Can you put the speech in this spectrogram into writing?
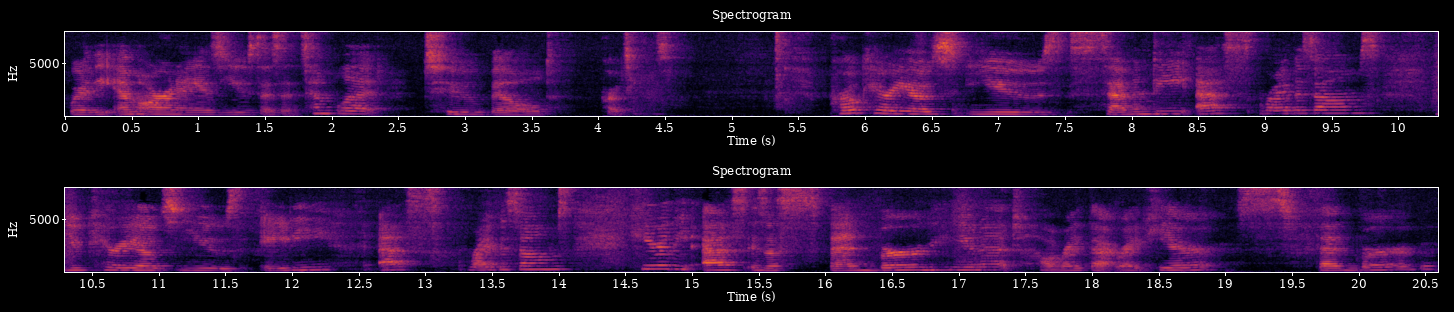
where the mRNA is used as a template to build proteins. Prokaryotes use 70S ribosomes. Eukaryotes use 80S ribosomes. Here the S is a Svedberg unit. I'll write that right here, Svedberg.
